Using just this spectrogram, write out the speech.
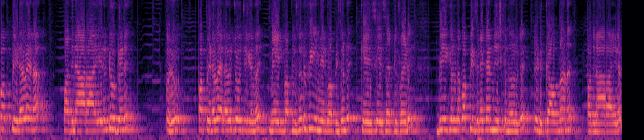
പപ്പിയുടെ വില പതിനാറായിരം രൂപയാണ്. ഒരു പപ്പിയുടെ വില അവർ ചോദിച്ചിരിക്കുന്നത്. മെയിൽ പപ്പീസ് ഉണ്ട് ഫീമെയിൽ പപ്പീസ് ഉണ്ട് കെ സി ഐ സർട്ടിഫൈഡ് ബീഗിളുടെ പപ്പീസിനൊക്കെ അന്വേഷിക്കുന്നവർക്ക് എടുക്കാവുന്നതാണ്. പതിനാറായിരം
